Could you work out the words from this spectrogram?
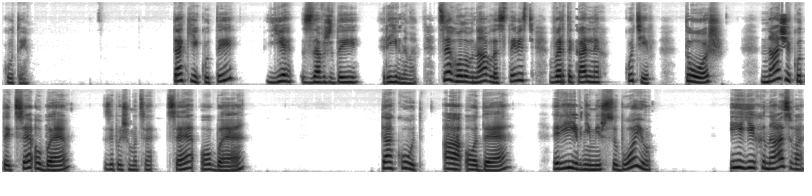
кути. Такі кути є завжди рівними. Це головна властивість вертикальних кутів. Тож, наші кути СОБ, запишемо це СОБ, та кут АОД рівні між собою, і їх назва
